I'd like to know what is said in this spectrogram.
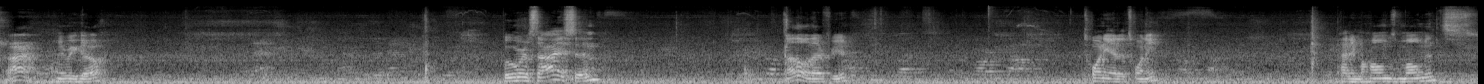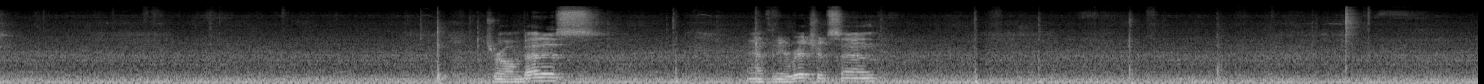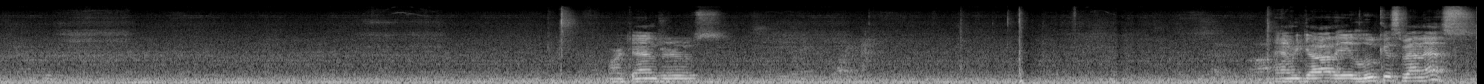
All right, here we go. Boomer Esiason. Another one there for you. 20 out of 20. Patty Mahomes moments. Jerome Bettis. Anthony Richardson. Mark Andrews. And we got a Lukas Van Ness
